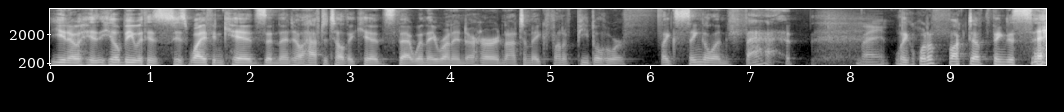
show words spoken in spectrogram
you know he, he'll be with his his wife and kids and then he'll have to tell the kids that when they run into her not to make fun of people who are like single and fat Right. like what a fucked up thing to say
